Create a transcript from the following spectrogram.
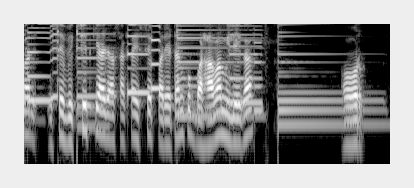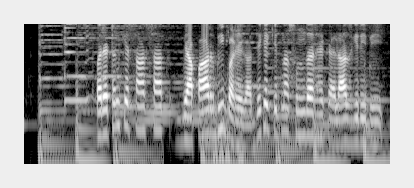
पर इसे विकसित किया जा सकता है। इससे पर्यटन को बढ़ावा मिलेगा। और पर्यटन के साथ साथ व्यापार भी बढ़ेगा। देखिए कितना सुंदर है कैलाशगिरी भी।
